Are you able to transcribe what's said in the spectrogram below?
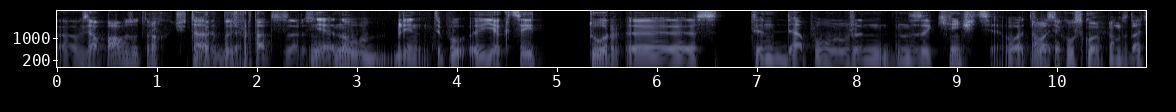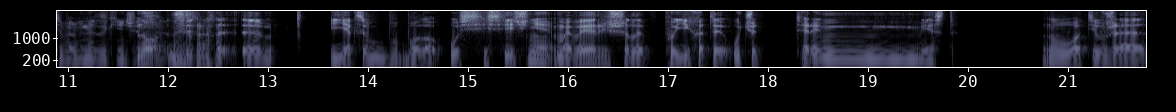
е, взяв паузу трохи, чи ти Так, будеш так. вертатися зараз? ні, ну, блін, типу, як цей тур е, стендапу вже закінчиться. От, А у вас як у Скорпіонс, да? Типа він не закінчиться. Ну, е, е, як це було? У січні ми вирішили поїхати у чотири міста. Ну, от і вже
